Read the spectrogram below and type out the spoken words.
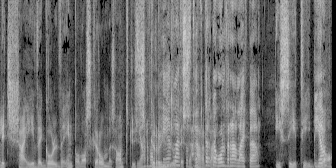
litt skeive gulvet inn på vaskerommet, sant? Du Ja, skrur disse her støpte dette bein gulvet der, Leif Per. i si tid, Ja, ja.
